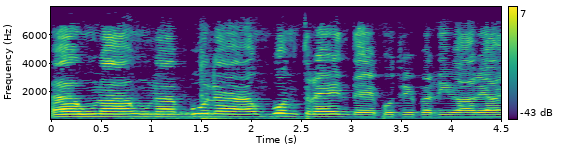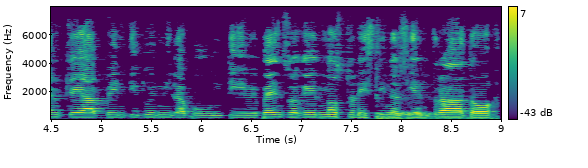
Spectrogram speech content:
eh, una, una buona, un buon trend potrebbe arrivare anche a 22.000 punti. Penso che il nostro listino sia entrato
